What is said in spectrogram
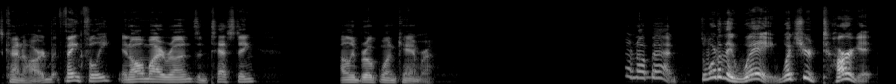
it's kind of hard, but thankfully, in all my runs and testing, I only broke one camera. Oh, not bad. So what do they weigh? What's your target?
